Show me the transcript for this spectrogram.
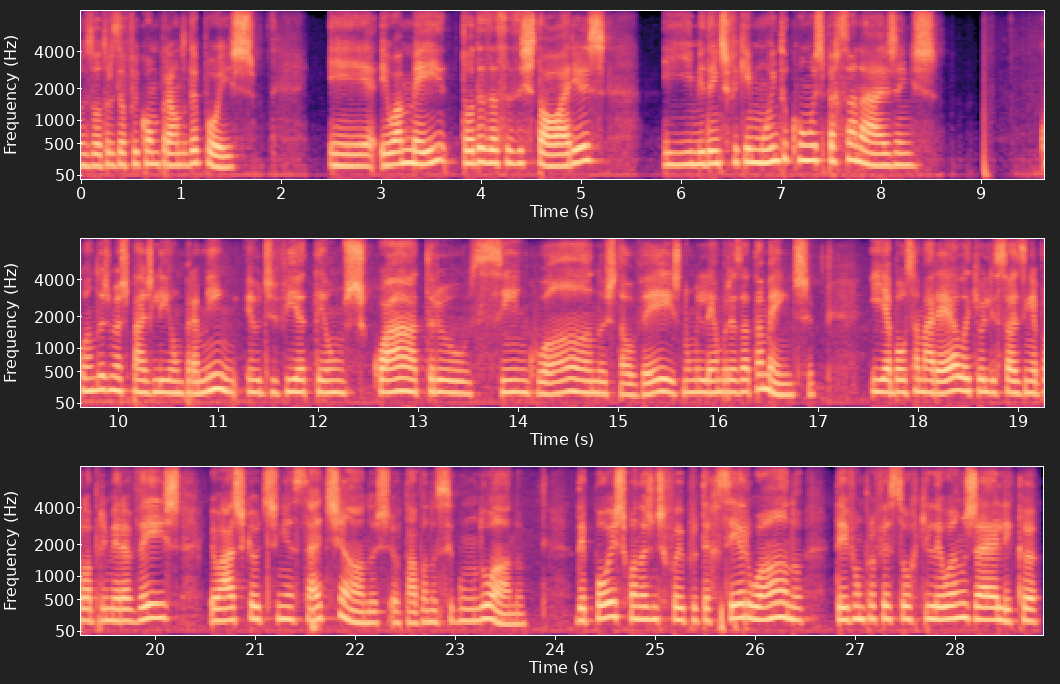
Os outros eu fui comprando depois. E eu amei todas essas histórias e me identifiquei muito com os personagens. Quando os meus pais liam para mim, eu devia ter uns quatro, cinco anos, talvez, não me lembro exatamente. E a Bolsa Amarela, que eu li sozinha pela primeira vez, eu acho que eu tinha sete anos, eu estava no segundo ano. Depois, quando a gente foi para o terceiro ano, teve um professor que leu Angélica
